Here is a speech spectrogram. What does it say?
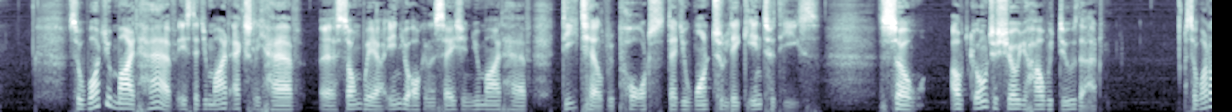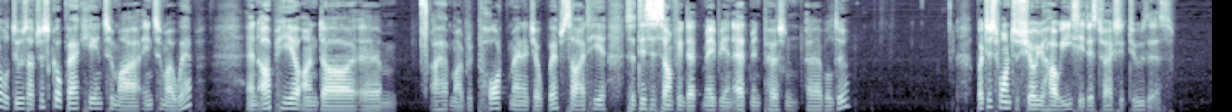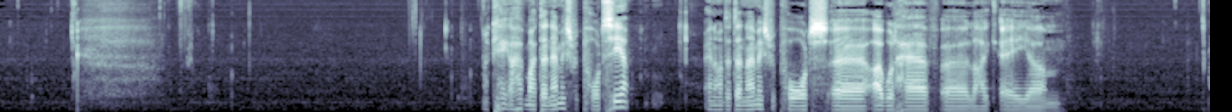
So what you might have is that you might actually have uh, somewhere in your organization, you might have detailed reports that you want to link into these. So I'm going to show you how we do that. So what I will do is I'll just go back here into my into my web and up here under um, I have my report manager website here. So this is something that maybe an admin person uh, will do. But just want to show you how easy it is to actually do this. Okay, I have my Dynamics reports here. And on the Dynamics reports, uh, I will have uh, like a um,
